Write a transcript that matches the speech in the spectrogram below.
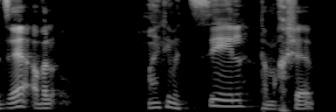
את זה, אבל מה הייתי מציל? את המחשב,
